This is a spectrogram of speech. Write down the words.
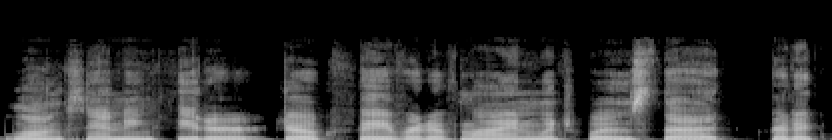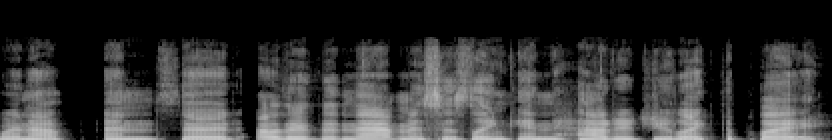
longstanding theater joke favorite of mine, which was that critic went up and said, Other than that, Mrs. Lincoln, how did you like the play?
